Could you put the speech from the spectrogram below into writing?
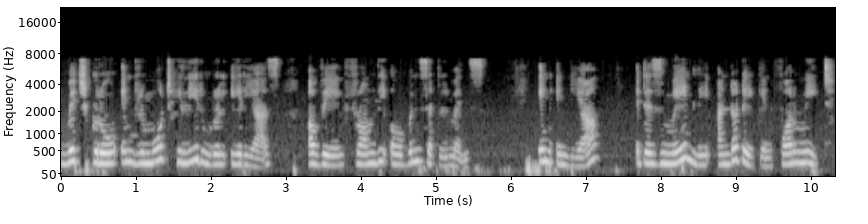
which grow in remote hilly rural areas away from the urban settlements. In India, it is mainly undertaken for meat.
